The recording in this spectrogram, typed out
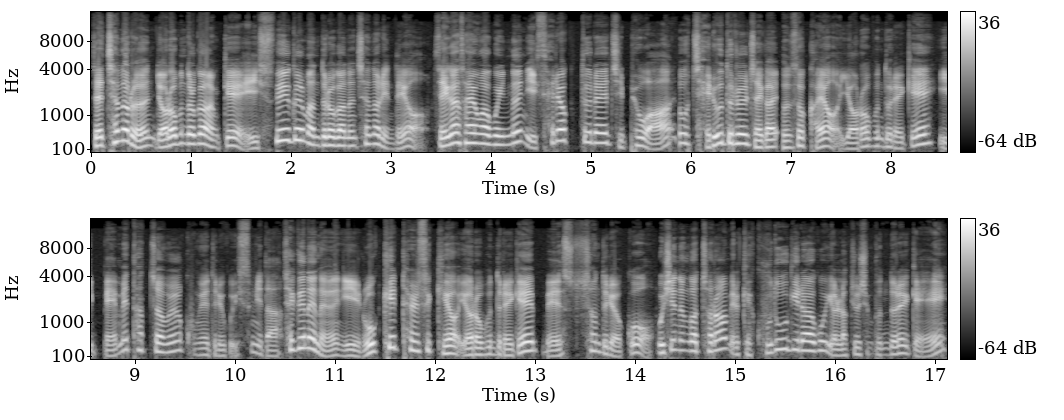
제 채널은 여러분들과 함께 이 수익을 만들어가는 채널인데요. 제가 사용하고 있는 이 세력들의 지표와 또 재료들을 제가 분석하여 여러분들에게 이 매매 타점을 공유해드리고 있습니다. 최근에는 이 로켓 헬스케어 여러분들에게 매수 추천드렸고 보시는 것처럼 이렇게 구독이라고 연락 주신 분들에게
